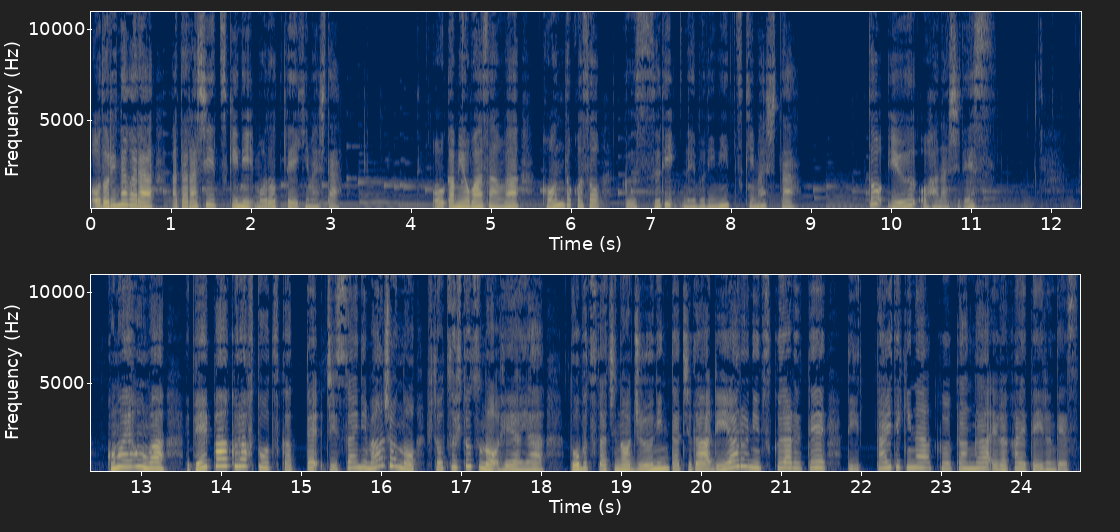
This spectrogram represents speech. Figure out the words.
踊りながら新しい月に戻っていきました。狼おばあさんは今度こそぐっすり眠りにつきました。というお話です。この絵本はペーパークラフトを使って実際にマンションの一つ一つの部屋や動物たちの住人たちがリアルに作られて立体的な空間が描かれているんです。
